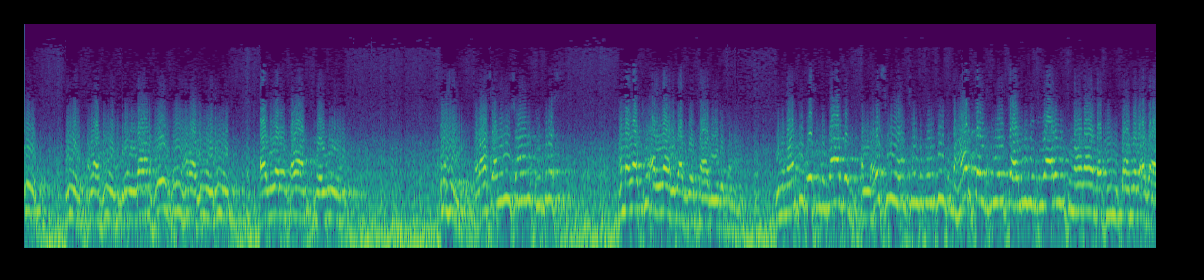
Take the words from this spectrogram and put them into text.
هو. لله هو هو أول الكلام موجود خلاصة من شان إدرس هم لكن الله لفظ تعبير كمان إيمان اسم ذات الاسم هم موجود بهر تجزية تعليم ديارة مانا مفهوم كامل أداء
